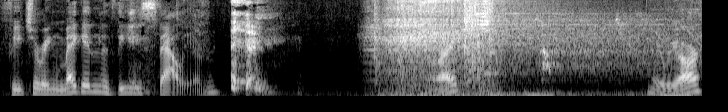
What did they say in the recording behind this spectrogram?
featuring Megan Thee Stallion. all right Here we are.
